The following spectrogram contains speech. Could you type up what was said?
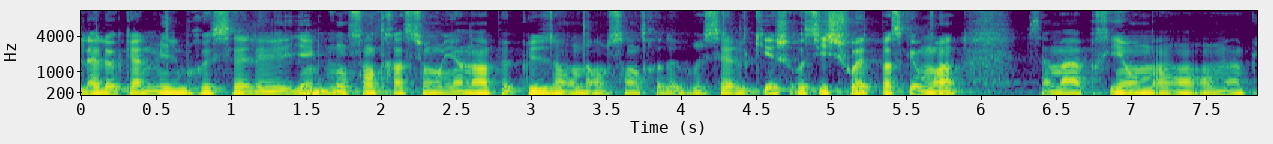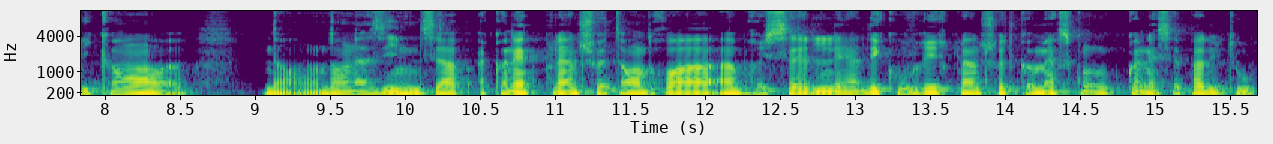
la, locale 1000 Bruxelles et il y a une mhm. concentration, il y en a un peu plus dans, dans le centre de Bruxelles, qui est aussi chouette parce que moi, ça m'a appris en, en, m'impliquant dans, dans l'asine, c'est à, connaître plein de chouettes endroits à Bruxelles et à découvrir plein de chouettes commerces qu'on connaissait pas du tout,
